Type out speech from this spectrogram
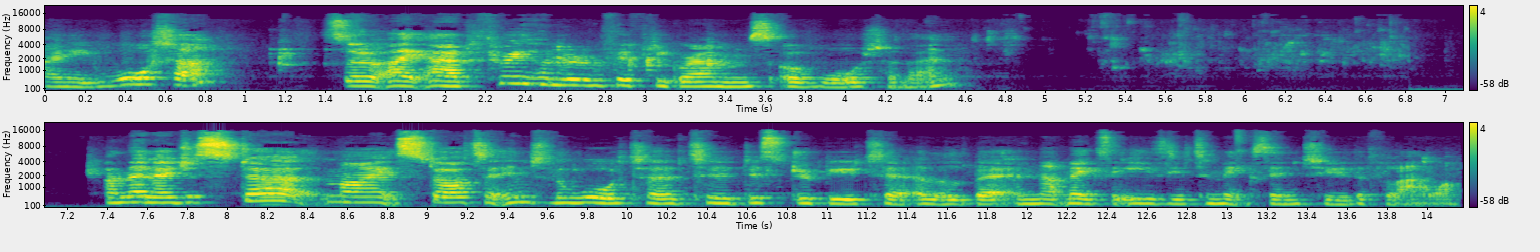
I need water. So I add 350 grams of water then. And then I just stir my starter into the water to distribute it a little bit and that makes it easier to mix into the flour.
